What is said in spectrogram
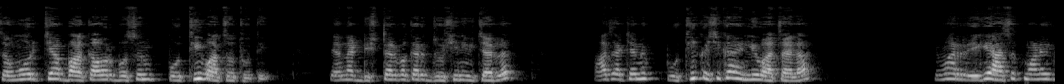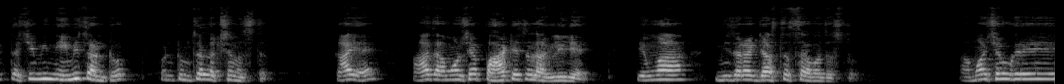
समोरच्या बाकावर बसून पोथी वाचत होते. त्यांना डिस्टर्ब करत जोशीने विचारलं आज अचानक पोथी कशी काय आणली वाचायला? तेव्हा रेगे हसत मानेल तशी मी नेहमीच आणतो पण तुमचं लक्ष नसतं. काय आहे? आज अमावश्या पहाटेच लागलेली आहे. तेव्हा मी जरा जास्त सावध असतो. अमावश्या वगैरे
